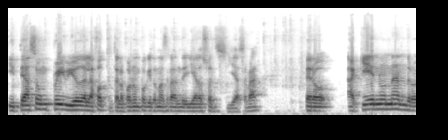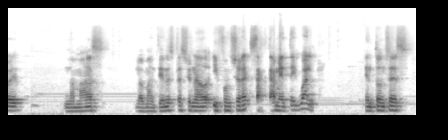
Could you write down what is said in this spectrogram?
y te hace un preview de la foto, te la pone un poquito más grande y ya lo sueltas y ya se va. Pero aquí en un Android, nada más lo mantienes presionado y funciona exactamente igual. Entonces,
